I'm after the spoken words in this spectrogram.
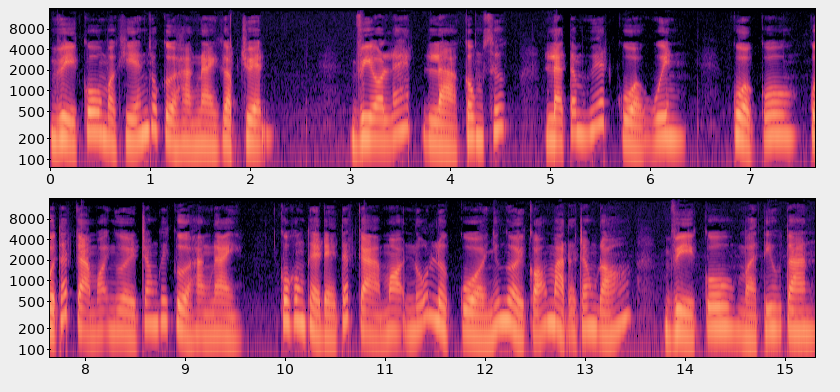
vì cô mà khiến cho cửa hàng này gặp chuyện. Violet là công sức, là tâm huyết của Win, của cô, của tất cả mọi người trong cái cửa hàng này. Cô không thể để tất cả mọi nỗ lực của những người có mặt ở trong đó vì cô mà tiêu tan.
